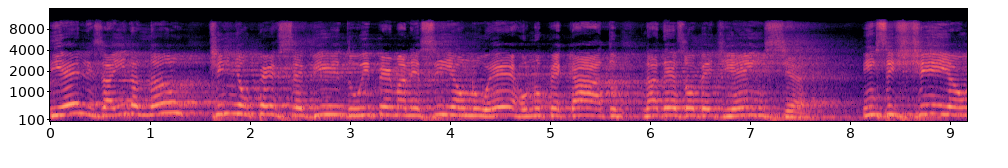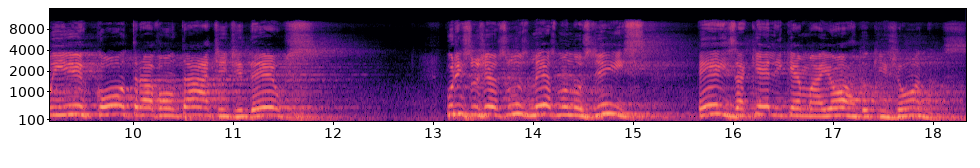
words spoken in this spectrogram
e eles ainda não tinham percebido e permaneciam no erro, no pecado, na desobediência, insistiam em ir contra a vontade de Deus. Por isso, Jesus mesmo nos diz: Eis aquele que é maior do que Jonas.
